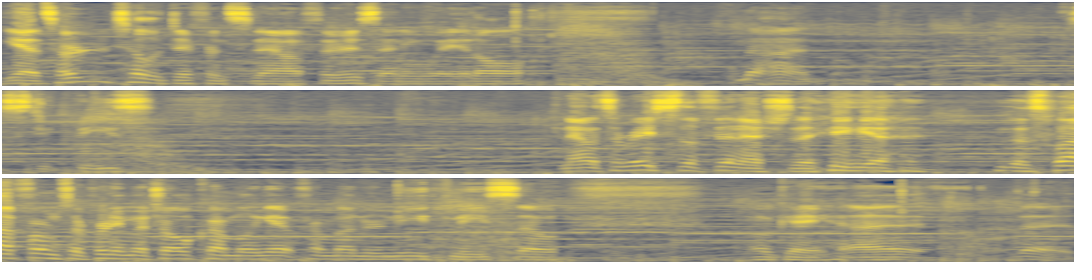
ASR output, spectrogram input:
Yeah, it's harder to tell the difference now, if there is any way at all. Nah, stupid bees. Now it's a race to the finish. They, uh, those platforms are pretty much all crumbling out from underneath me, so... Okay, uh, the,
